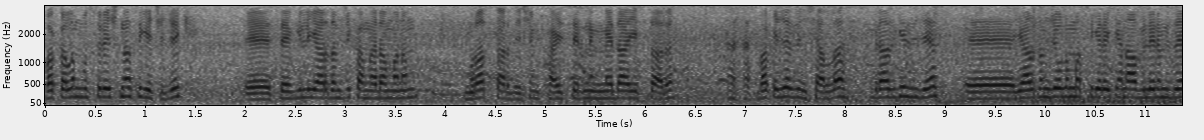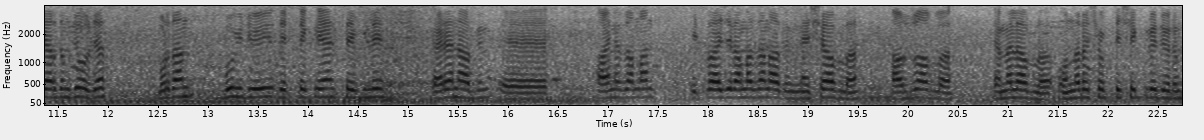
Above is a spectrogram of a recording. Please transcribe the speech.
Bakalım bu süreç nasıl geçecek? E, sevgili yardımcı kameramanım Murat kardeşim Kayseri'nin meda iftarı. Bakacağız inşallah. Biraz gezeceğiz. Ee, yardımcı olunması gereken abilerimize yardımcı olacağız. Buradan bu videoyu destekleyen sevgili Eren abim, ee, aynı zaman itfaiyeci Ramazan abim, Neşe abla, Arzu abla, Emel abla onlara çok teşekkür ediyorum.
